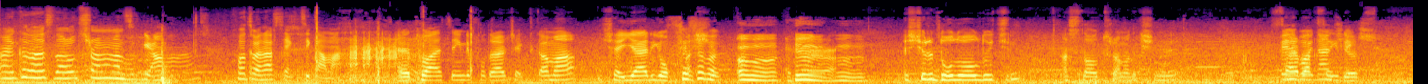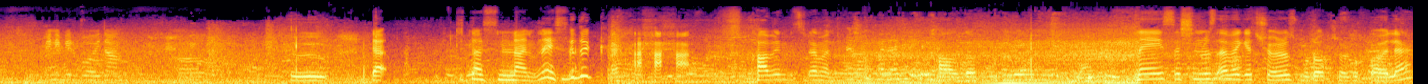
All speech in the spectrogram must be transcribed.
Arkadaşlar oturamadık ya. Fotoğraf çektik ama. Evet tuvalete gidip fotoğraf çektik ama şey yer yok. Sese bak. Aşırı dolu olduğu için asla oturamadık şimdi. Beni Starbucks'a boydan çek. gidiyoruz. Beni bir boydan. Hı. Ya cidden sinirlendim. Neyse. Gıdık. Kahvemi bitiremedim ama kaldı. Neyse şimdi biz eve geçiyoruz. Burada oturduk böyle.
